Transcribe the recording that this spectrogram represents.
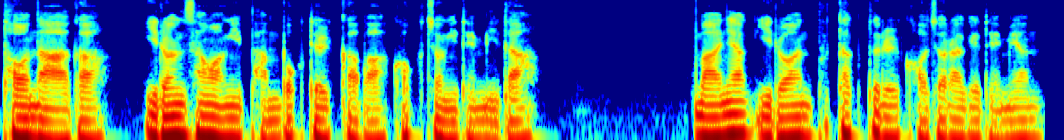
더 나아가 이런 상황이 반복될까봐 걱정이 됩니다. 만약 이러한 부탁들을 거절하게 되면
